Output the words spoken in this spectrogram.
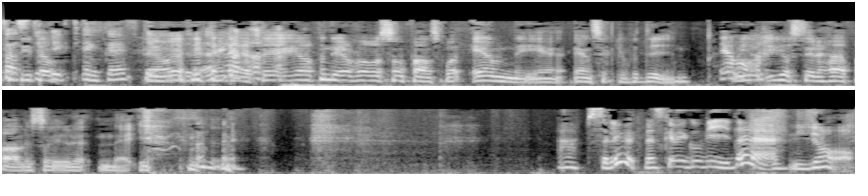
Fast titta... du fick tänka efter. Ja, jag fick tänka efter. Jag funderar på vad som fanns på en i encyklopedin. Och just i det här fallet så är det nej. Absolut, men ska vi gå vidare? Ja.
